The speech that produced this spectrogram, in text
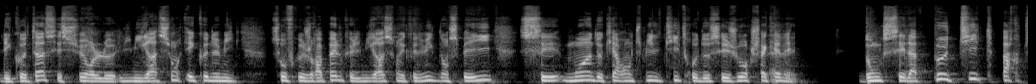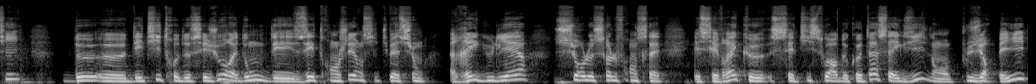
Les quotas, c'est sur l'immigration économique. Sauf que je rappelle que l'immigration économique dans ce pays, c'est moins de 40 000 titres de séjour chaque année. Donc c'est la petite partie de, euh, des titres de séjour et donc des étrangers en situation régulière sur le sol français. Et c'est vrai que cette histoire de quotas, ça existe dans plusieurs pays.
